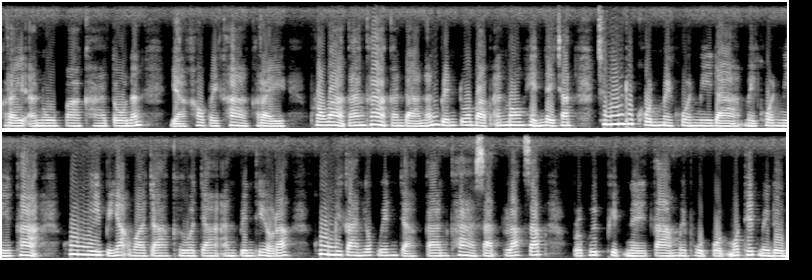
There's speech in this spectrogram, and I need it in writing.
ใคร อนุปาคาโตนั้น อย่าเข้าไปฆ่าใคร เพราะว่าการฆ่ากันด่านั้นเป็นตัวบาปอันมองเห็นได้ชัด ฉะนั้นทุกคนไม่ควรมีด่าไม่ควรมีฆ่า ควรมีปิยวาจาคือวาจาอันเป็นที่รัก ควรมีการยกเว้นจากการฆ่าสัตว์ลักทรัพย์ ประพฤติผิดในกามไม่พูดปดมดเท็จไม่ดื่ม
